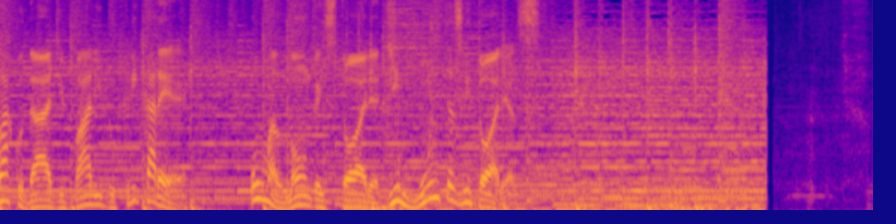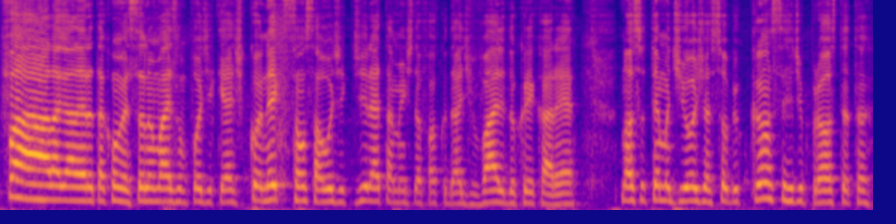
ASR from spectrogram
Faculdade Vale do Cricaré. Uma longa história de muitas vitórias. Fala galera, tá começando mais um podcast Conexão Saúde diretamente da Faculdade Vale do Cricaré. Nosso tema de hoje é sobre o câncer de próstata.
